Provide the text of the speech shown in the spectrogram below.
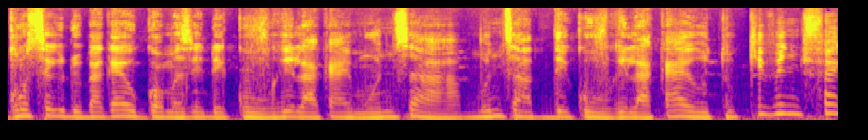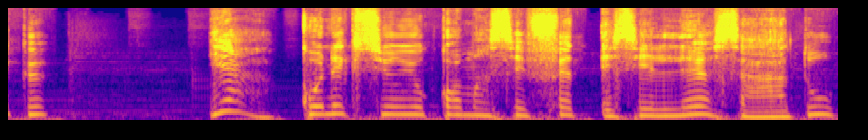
conseil de bagaille, ou commence à découvrir la caille Mounsa, Mounsa a découvrir la caille, tout, qui vient faire que, ya, connexion yo commence à faire, et c'est là, ça a tout,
